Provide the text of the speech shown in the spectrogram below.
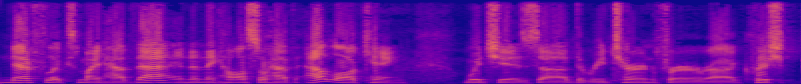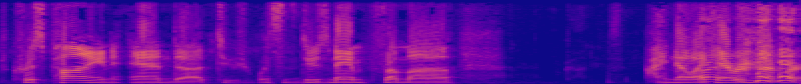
Netflix might have that, and then they also have Outlaw King, which is uh, the return for uh, Chris Chris Pine and uh, dude, what's the dude's name from? Uh, I know I can't remember.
